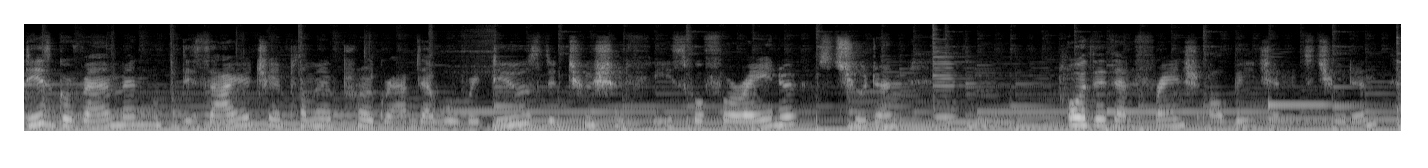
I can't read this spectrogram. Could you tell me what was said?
this government desired to implement a program that will reduce the tuition fees for foreigner students other than French or Belgian students.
